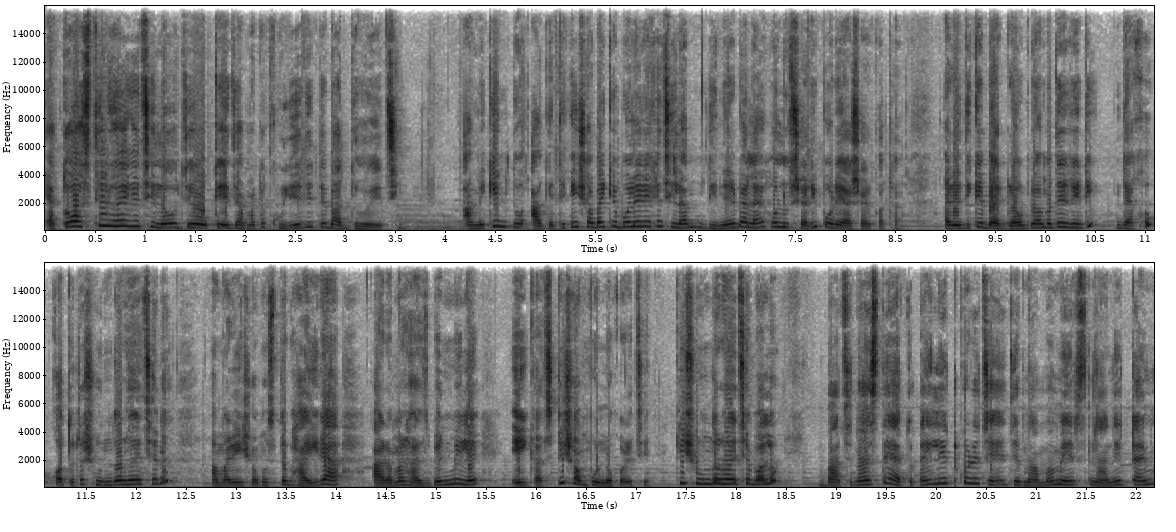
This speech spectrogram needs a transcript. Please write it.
এত অস্থির হয়ে গেছিল যে ওকে জামাটা খুলিয়ে দিতে বাধ্য হয়েছি। আমি কিন্তু আগে থেকেই সবাইকে বলে রেখেছিলাম, দিনের বেলায় হলুদ শাড়ি পরে আসার কথা। আর এদিকে ব্যাকগ্রাউন্ডও আমাদের রেডি দেখো, কতটা সুন্দর হয়েছে না? আমার এই সমস্ত ভাইরা আর আমার হাজবেন্ড মিলে এই কাজটি সম্পূর্ণ করেছে। কি সুন্দর হয়েছে বলো? বাজনা আসতে এতটাই লেট করেছে যে মামামের স্নানের টাইম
